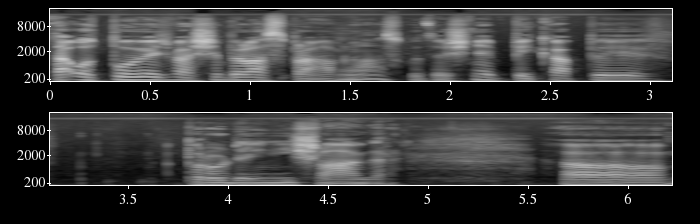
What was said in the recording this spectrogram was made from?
Ta odpověď vaše byla správná, skutečně pick-upy, prodejní šlágr. Uh,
